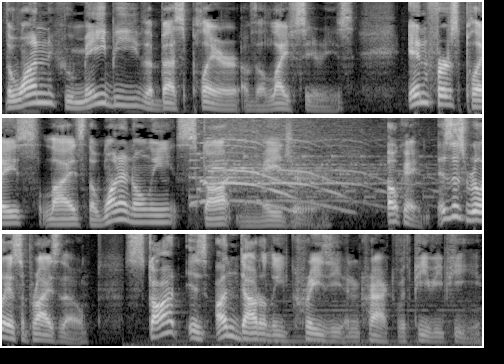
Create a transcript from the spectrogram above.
the one who may be the best player of the Life series. In first place lies the one and only Scott Major. Okay, is this really a surprise though? Scott is undoubtedly crazy and cracked with PvP.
